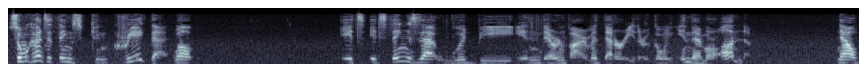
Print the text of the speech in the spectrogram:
So, what kinds of things can create that? Well, it's it's things that would be in their environment that are either going in them or on them. Now,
